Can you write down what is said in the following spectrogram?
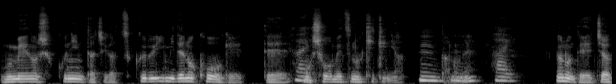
無名の職人たちが作る意味での工芸ってはいもう消滅の危機にあっうん、たのねはい。なのでじゃあ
